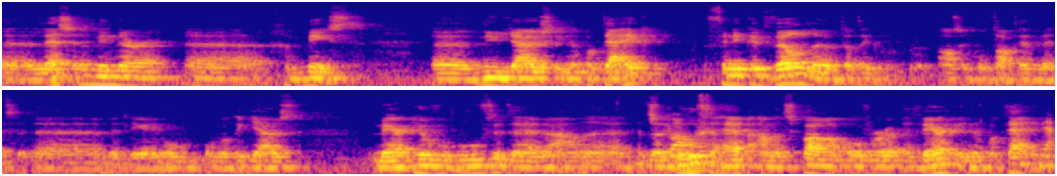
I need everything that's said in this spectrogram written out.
uh, lessen minder gemist. nu juist in de praktijk vind ik het wel leuk dat ik als ik contact heb met, met leerlingen, om, omdat ik juist merk heel veel behoefte te hebben aan, uh, dat ik behoefte heb aan het sparren over het werken in de praktijk. Ja.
